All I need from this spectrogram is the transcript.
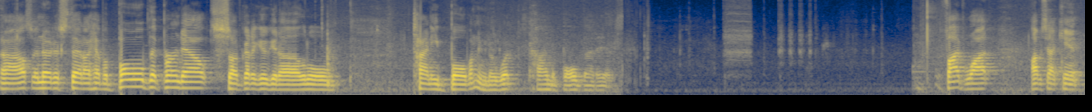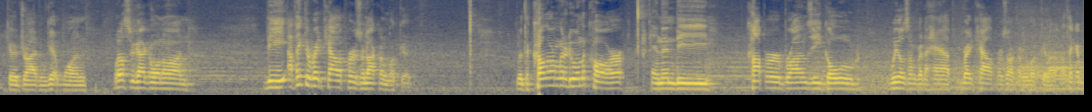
Uh, I also noticed that I have a bulb that burned out, so I've got to go get a little tiny bulb. I don't even know what kind of bulb that is. 5 watt. Obviously I can't go drive and get one. What else we got going on? The I think the red calipers are not going to look good. With the color I'm going to do on the car and then the copper, bronzy, gold wheels I'm to have, red calipers aren't to look good. I think I'm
